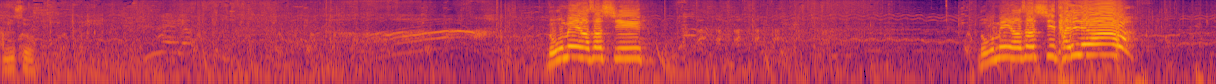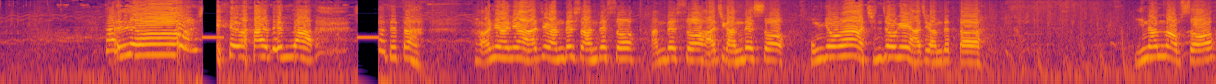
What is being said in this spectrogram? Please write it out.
암수 노메 6시 노메 6시 달려! 달려! 아 됐나? 됐다. 아니 아니야. 아직 안 됐어 안 됐어. 안 됐어. 아직 안 됐어. 공경아 진정해. 아직 안 됐다. 이난나 없어.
